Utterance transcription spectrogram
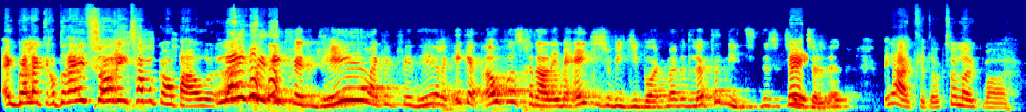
ik ben lekker op dreef. Sorry, ik zal mijn kop houden. Nee, ik vind, ik vind, het heerlijk. Ik vind het heerlijk. Ik heb ook wel eens gedaan in mijn eentje zo'n videoboard, maar dat lukt het niet. Dus ik vind het zo leuk. Ja, ik vind het ook zo leuk, maar...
